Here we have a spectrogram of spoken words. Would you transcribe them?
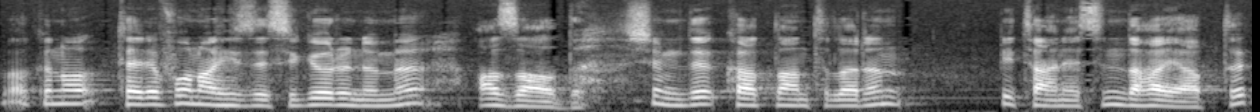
Bakın o telefon ahizesi görünümü azaldı. Şimdi katlantıların bir tanesini daha yaptık.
